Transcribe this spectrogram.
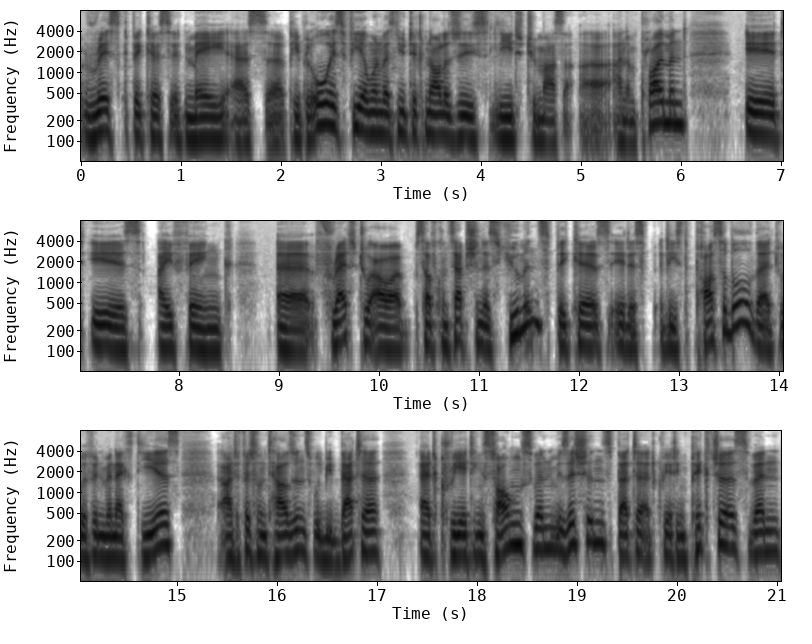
risk because it may, as uh, people always fear when there's new technologies, lead to mass uh, unemployment. It is, I think, a threat to our self conception as humans because it is at least possible that within the next years, artificial intelligence will be better at creating songs than musicians, better at creating pictures than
